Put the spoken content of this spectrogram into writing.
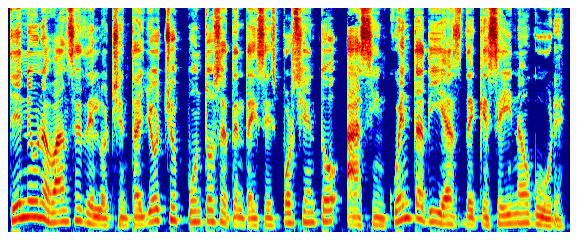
tiene un avance del 88.76% a 50 días de que se inaugure.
